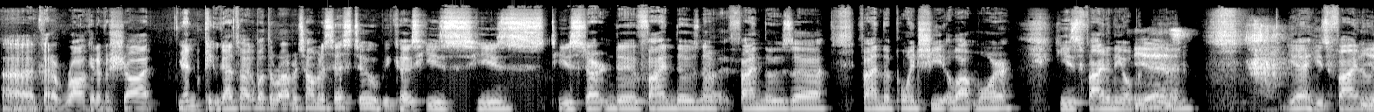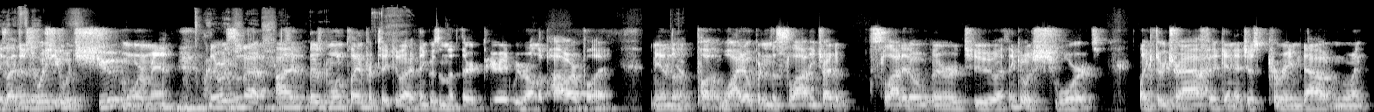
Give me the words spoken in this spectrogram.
Uh, got a rocket of a shot, and we got to talk about the Robert Thomas assist too, because he's he's he's starting to find those find those uh find the point sheet a lot more. He's finding the open he man. Is. Yeah, he's finally. I just wish he would shoot more, man. There was that. I, there's one play in particular. I think was in the third period. We were on the power play, and he had the puck wide open in the slot. And he tried to slide it over to I think it was Schwartz, like through traffic, and it just careened out and went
